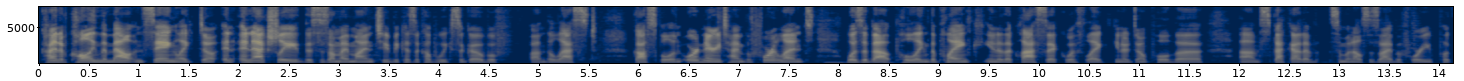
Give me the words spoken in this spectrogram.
kind of calling them out and saying like don't and, and actually this is on my mind too because a couple weeks ago before um, the last gospel in ordinary time before Lent was about pulling the plank, you know, the classic with like, you know, don't pull the um, speck out of someone else's eye before you put,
